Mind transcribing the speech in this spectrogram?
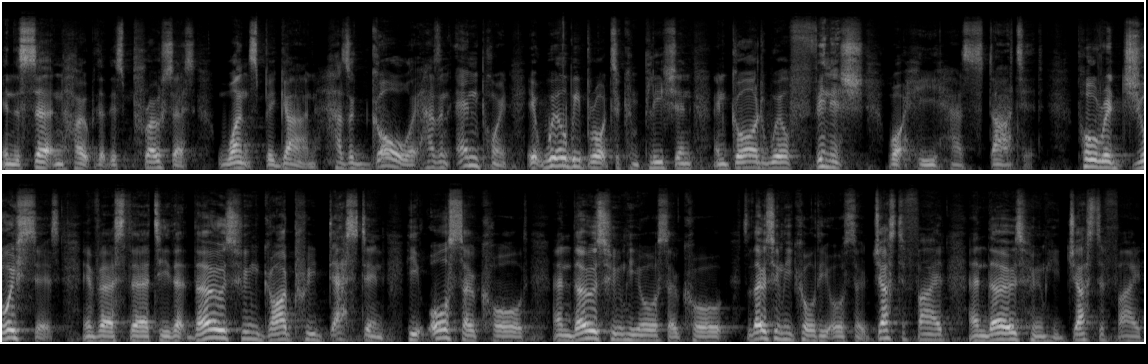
in the certain hope that this process, once begun, has a goal, it has an endpoint. It will be brought to completion, and God will finish what he has started. Paul rejoices in verse 30 that those whom God predestined, he also called, and those whom he also called, so those whom he called, he also justified, and those whom he justified,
